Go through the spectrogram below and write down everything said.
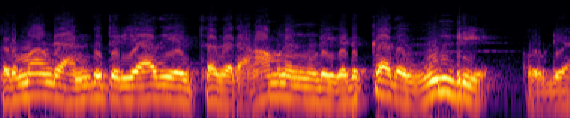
பெருமானுடைய அன்பு தெரியாது எடுத்து அதை ராமனனுடைய எடுக்க அதை ஊன்றி அவருடைய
